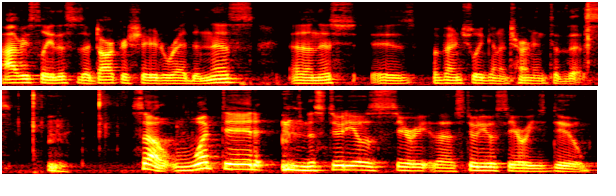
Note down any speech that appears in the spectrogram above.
obviously this is a darker shade of red than this, and then this is eventually going to turn into this. so, what did the Studio series, the Studio series do?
